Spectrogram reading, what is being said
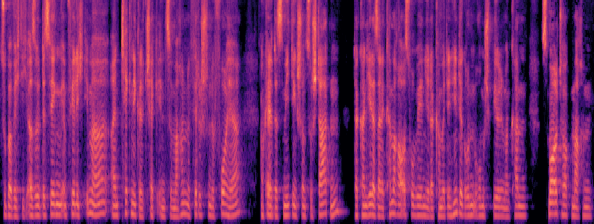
super wichtig. Also deswegen empfehle ich immer, ein Technical Check-in zu machen, eine Viertelstunde vorher, okay. Äh, das Meeting schon zu starten. Da kann jeder seine Kamera ausprobieren, jeder kann mit den Hintergründen rumspielen, man kann Smalltalk machen,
